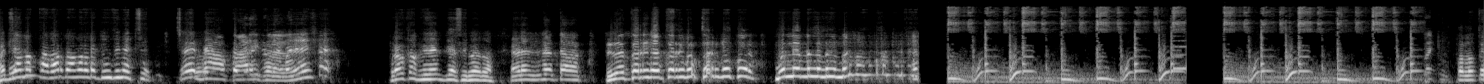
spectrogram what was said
আচ্ছা আমার খাবার তো আমার একটা দুদিন আছে এ না পারি করে মানে রাও তো ভিড়ে যাচ্ছে ফলতে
